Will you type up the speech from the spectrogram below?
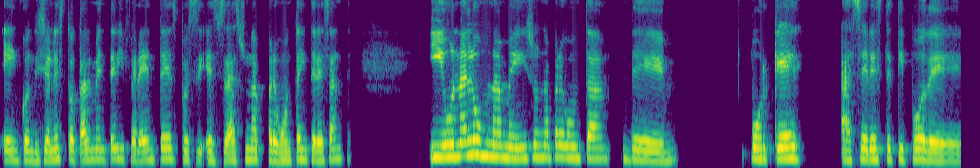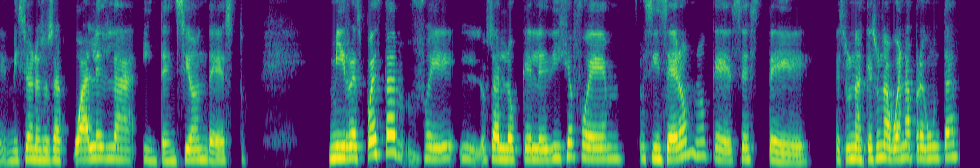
en condiciones totalmente diferentes, pues esa es una pregunta interesante. Y una alumna me hizo una pregunta de por qué hacer este tipo de misiones? O sea, ¿cuál es la intención de esto? Mi respuesta fue, o sea, lo que le dije fue sincero, ¿no? Que es este, es una, que es una buena pregunta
